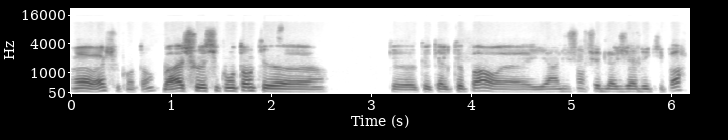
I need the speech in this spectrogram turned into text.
ouais, je suis content. Bah, je suis aussi content que, que, que quelque part, il y a un licencié de la JAD qui parte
